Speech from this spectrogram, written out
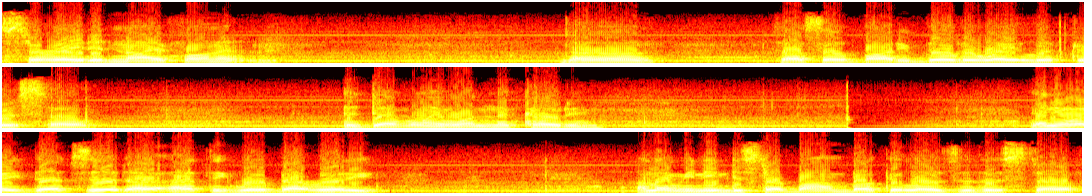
serrated knife on it. Uh, he's also a bodybuilder weightlifter, so it definitely wasn't a coating. Anyway, that's it. I, I think we're about ready. I think we need to start buying bucket loads of this stuff.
